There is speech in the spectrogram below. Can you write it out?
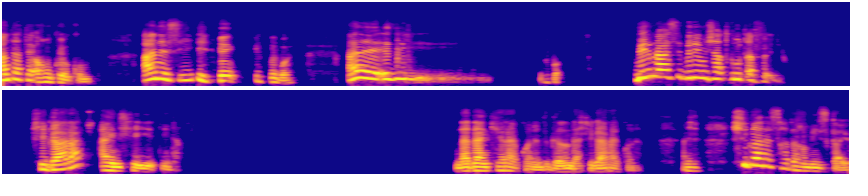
ኣንታ እንታይ ኢኹም ኮይንኩም ኣነ ሲ ኣነ እዚ ቢራ ሲ ብደይ ምሻጥኩም ጠፍእ እዩ ሽጋራ ኣይንሸይጥ ኢና እንዳ ዳንኬራ ኣይኮነን ዝገዛ እንዳ ሽጋራ ኣይኮነን ሽጋራ ስኻ ዳኸ ምሂዝካዮ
